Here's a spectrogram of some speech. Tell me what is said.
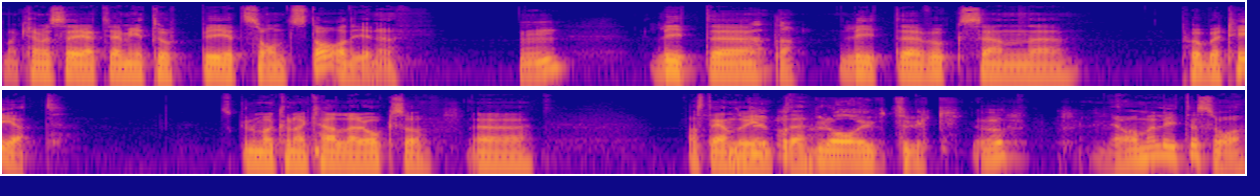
man kan väl säga att jag är mitt uppe i ett sånt stadie nu. Mm. Lite, Berätta. lite vuxen eh, pubertet. skulle man kunna kalla det också. Eh, fast ändå det inte. var ett bra uttryck. Ja. Ja, men lite så.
